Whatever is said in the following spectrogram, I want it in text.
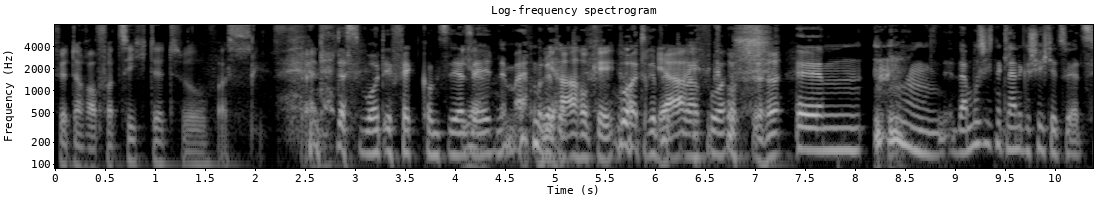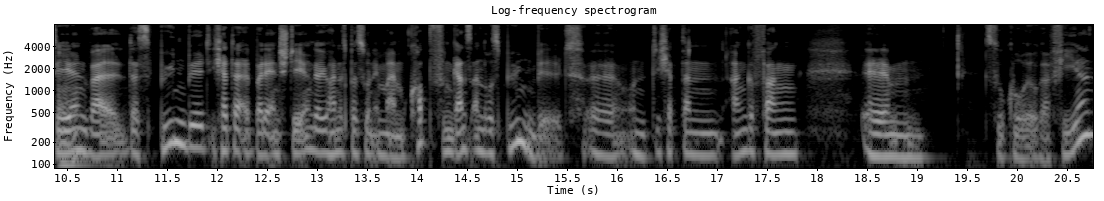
wird darauf verzichtet? So was das Wort Effekt kommt sehr ja. selten in meinem ja, okay. Wortrepertoire ja, vor. Ähm, da muss ich eine kleine Geschichte zu erzählen, mhm. weil das Bühnenbild, ich hatte bei der Entstehung der Johannespassion in meinem Kopf ein ganz anderes Bühnenbild. Äh, und ich habe dann angefangen, ähm, zu choreografieren.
